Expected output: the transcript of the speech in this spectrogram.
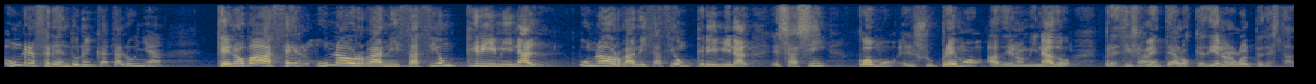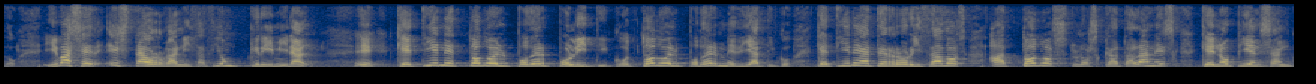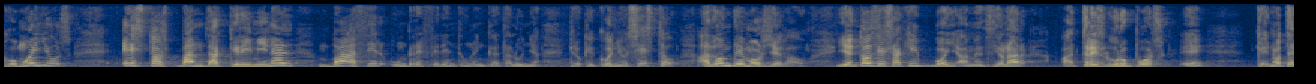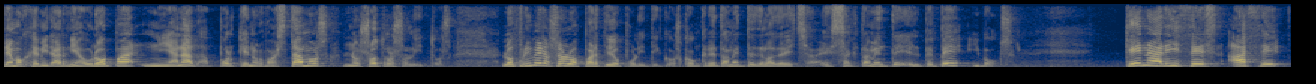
un referéndum en Cataluña que lo va a hacer una organización criminal, una organización criminal. Es así como el Supremo ha denominado precisamente a los que dieron el golpe de Estado. Y va a ser esta organización criminal eh, que tiene todo el poder político, todo el poder mediático, que tiene aterrorizados a todos los catalanes que no piensan como ellos, esta banda criminal va a hacer un referéndum en Cataluña. ¿Pero qué coño es esto? ¿A dónde hemos llegado? Y entonces aquí voy a mencionar a tres grupos eh, que no tenemos que mirar ni a Europa ni a nada, porque nos bastamos nosotros solitos. Los primeros son los partidos políticos, concretamente de la derecha, exactamente el PP y Vox. ¿Qué narices hace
